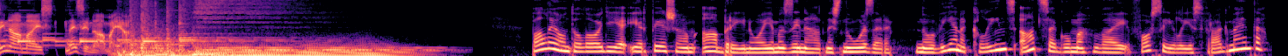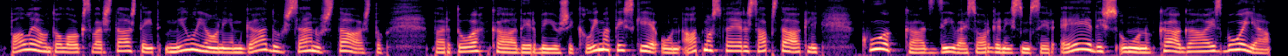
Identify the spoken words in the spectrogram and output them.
Zināmais nezināmajā. Paleontoloģija ir tiešām apbrīnojama zinātnes nozare. No viena klints atseguma vai fosīlijas fragmenta paleontologs var stāstīt miljoniem gadu senu stāstu par to, kādi ir bijuši klimatiskie un atmosfēras apstākļi, ko kāds dzīvais organisms ir ēdis un kā gājis bojā.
